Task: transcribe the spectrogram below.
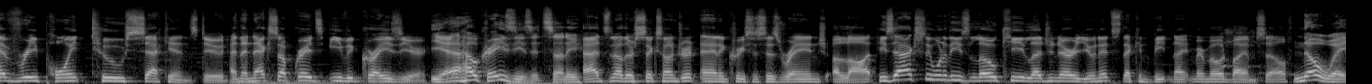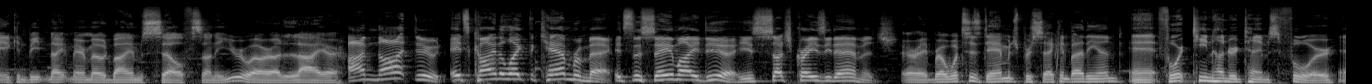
every 0.2 seconds, dude. And the next upgrade's even crazier. Yeah, how crazy is it, Sunny? Adds another 600 and increases his range a lot. He's actually one of these low-key legendary units that can beat Nightmare Mode by himself. No way he can beat Nightmare Mode by himself, Sunny. You are a liar. I'm not, dude. It's kind of like the camera mech. It's the same idea. He's such crazy damage. All right, bro. What's his damage per second by the end? Uh, 1400 times 4, uh,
